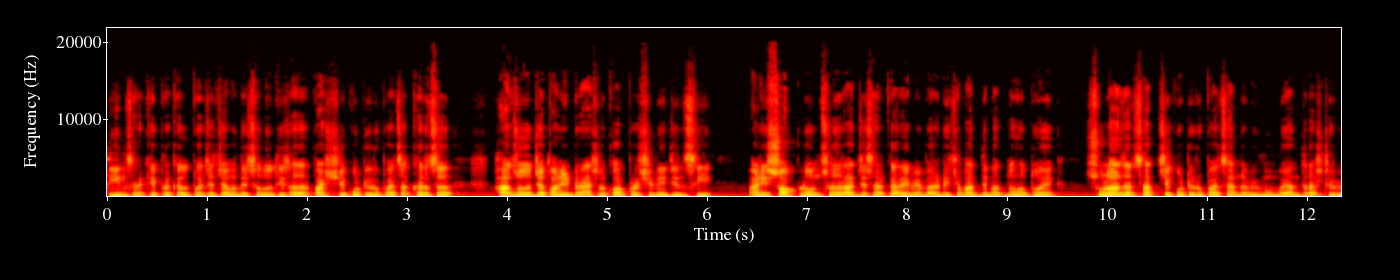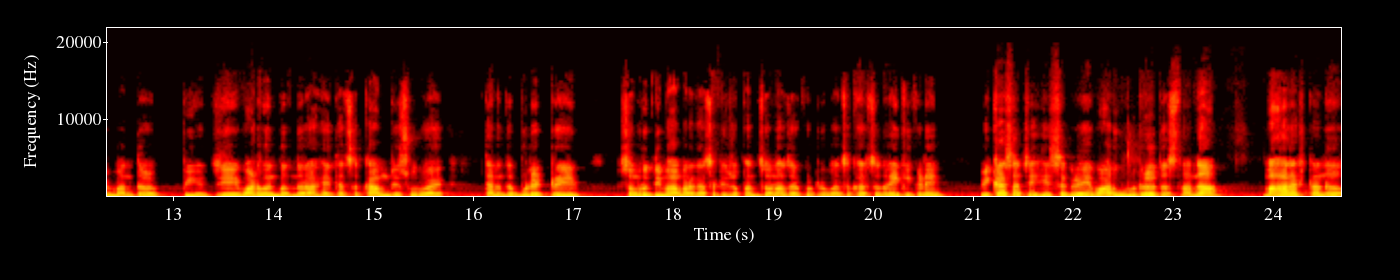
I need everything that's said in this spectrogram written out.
तीन सारखे प्रकल्प ज्याच्यामध्ये सदोतीस हजार पाचशे कोटी रुपयाचा खर्च हा जो जपान इंटरनॅशनल कॉर्पोरेशन एजन्सी आणि सॉफ्ट लोनसह राज्य सरकार एम एम आर डीच्या माध्यमातून होतोय. सोळा हजार सातशे कोटी रुपयाचा नवी मुंबई आंतरराष्ट्रीय विमानतळ पी जे वाढवण बंदर आहे त्याचं काम जे सुरू आहे त्यानंतर बुलेट ट्रेन समृद्धी महामार्गासाठी जो पंचावन्न हजार कोटी रुपयाचा खर्च तर एकीकडे विकासाचे हे सगळे वारू उधळत असताना महाराष्ट्रानं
